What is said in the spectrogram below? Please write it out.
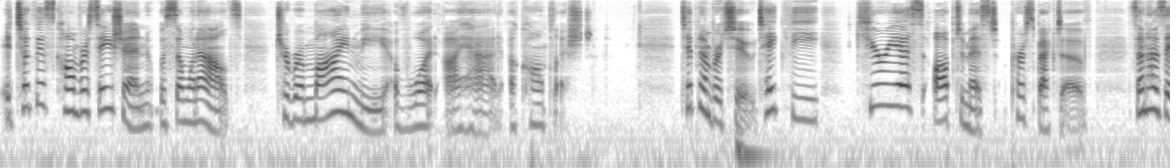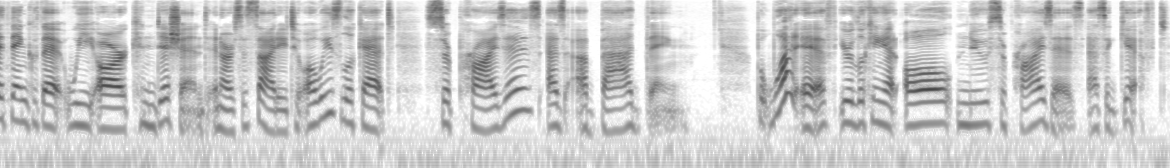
It took this conversation with someone else to remind me of what I had accomplished. Tip number two take the curious optimist perspective. Sometimes I think that we are conditioned in our society to always look at surprises as a bad thing. But what if you're looking at all new surprises as a gift?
